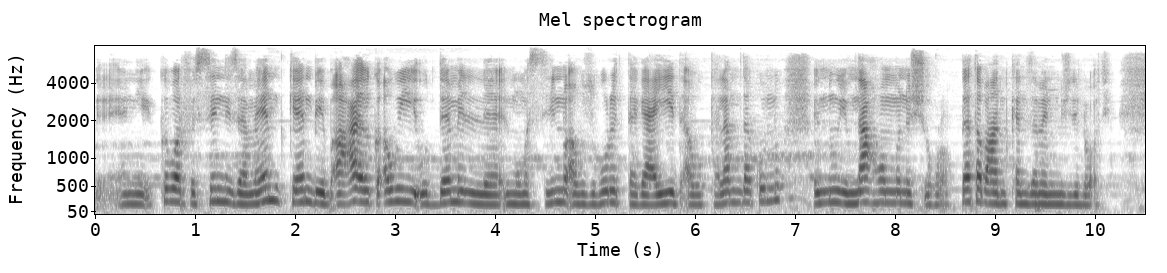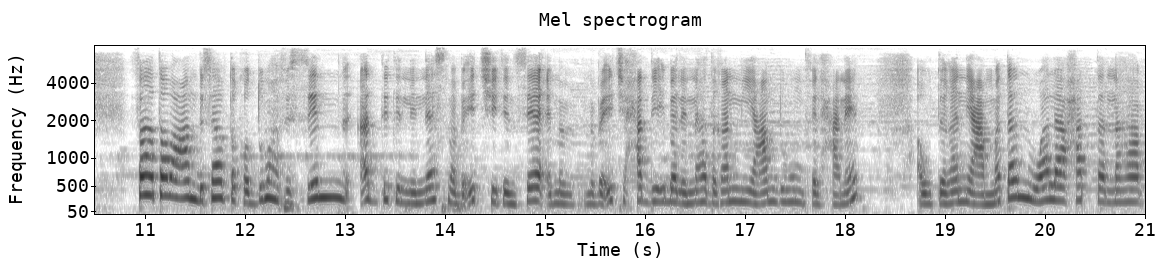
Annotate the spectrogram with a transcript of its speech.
يعني الكبر في السن زمان كان بيبقى عائق قوي قدام ال- الممثلين أو ظهور التجاعيد أو الكلام ده كله إنه يمنعهم من الشهرة. ده طبعا كان زمان مش دلوقتي. فطبعا بسبب تقدمها في السن أدت إن الناس ما بقتش تنسى ما بقتش حد يقبل إنها تغني عندهم في الحانات أو تغني عامة ولا حتى إنها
